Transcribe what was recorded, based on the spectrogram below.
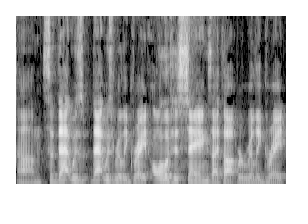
Um, so that was that was really great. All of his sayings I thought were really great.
